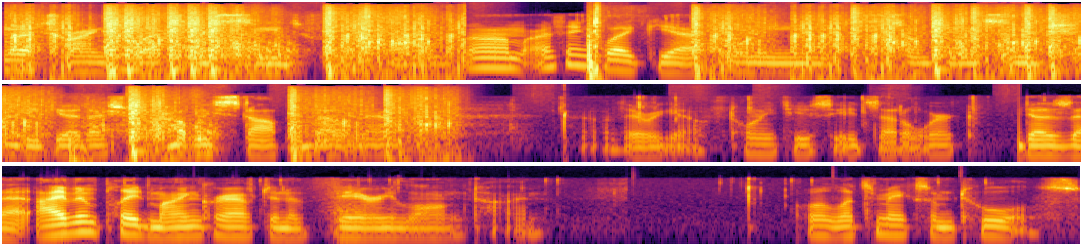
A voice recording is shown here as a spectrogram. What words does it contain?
I'm gonna try and collect some seeds. Um, I think like yeah, 20 something seeds should be good. I should probably stop about now. Oh, there we go, 22 seeds. That'll work. Does that? I haven't played Minecraft in a very long time. Well, let's make some tools.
